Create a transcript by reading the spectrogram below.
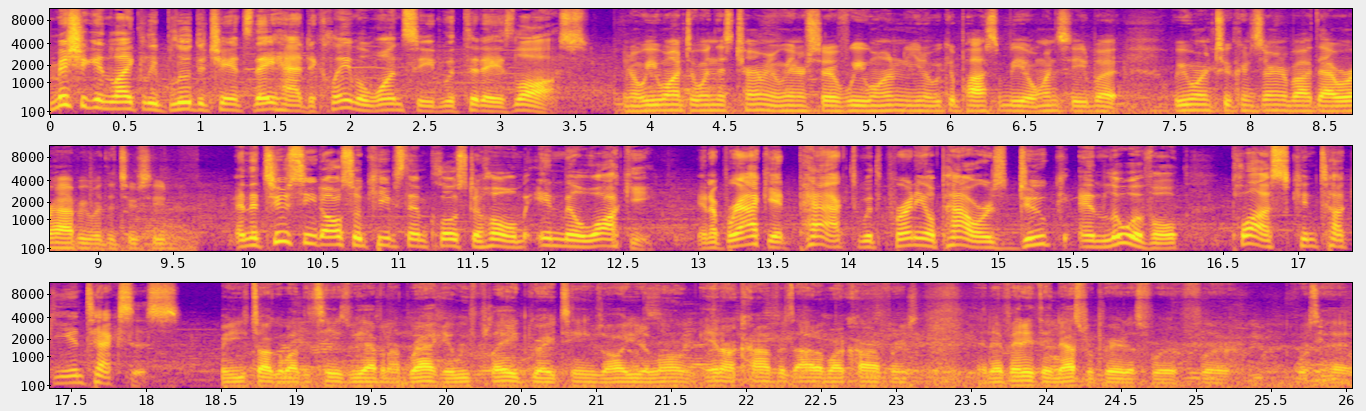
Michigan likely blew the chance they had to claim a one seed with today's loss. You know, we want to win this tournament. We understood if we won, you know, we could possibly be a one seed, but we weren't too concerned about that. We're happy with the two seed. And the two seed also keeps them close to home in Milwaukee, in a bracket packed with perennial powers Duke and Louisville, plus Kentucky and Texas. When you talk about the teams we have in our bracket, we've played great teams all year long in our conference, out of our conference, and if anything, that's prepared us for, for what's ahead.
